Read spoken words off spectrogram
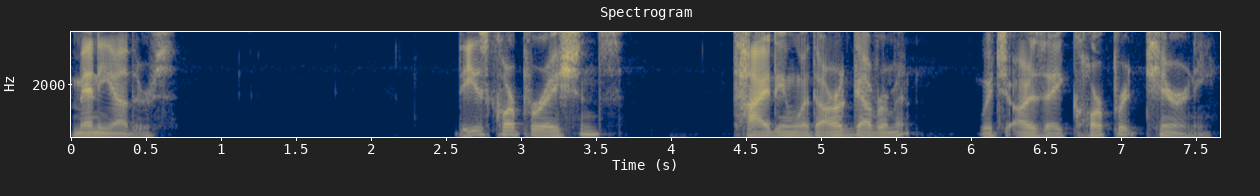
many others. These corporations, tied in with our government, which is a corporate tyranny,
